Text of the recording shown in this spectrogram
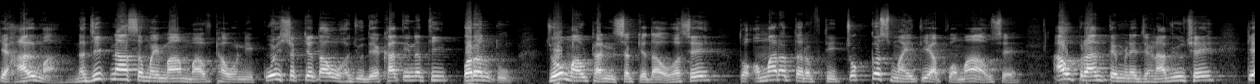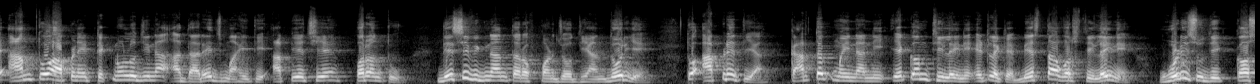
કે હાલમાં નજીકના સમયમાં માવઠાઓની કોઈ શક્યતાઓ હજુ દેખાતી નથી, પરંતુ જો માવઠાની શક્યતાઓ હશે, તો અમારા તરફથી ચોક્કસ માહિતી આપવામાં આવશે. આ ઉપરાંત તેમણે જણાવ્યું છે કે આમ તો આપણે ટેકનોલોજીના આધારે જ માહિતી આપીએ છીએ, પરંતુ દેશી વિજ્ઞાન તરફ પણ જો ધ્યાન દોરીએ, તો આપણે ત્યાં કારતક મહિનાની એકમથી લઈને એટલે કે બેસતા વર્ષથી લઈને હોળી સુધી કસ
